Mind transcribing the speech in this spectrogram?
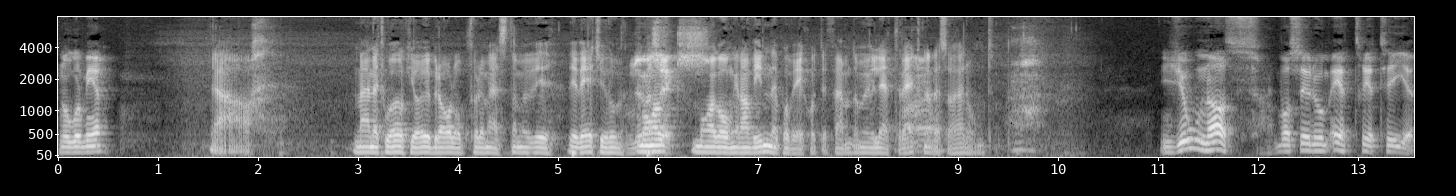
Något mer? Ja... Man at Work gör ju bra lopp för det mesta, men vi, vi vet ju hur många, många, gånger han vinner på V75. De är ju lätträknade ja. så här långt. Jonas, vad säger du om 1, 3, 10?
